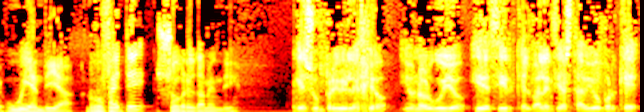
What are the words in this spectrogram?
avui en dia. Rufete sobre Otamendi. que es un privilegio y un orgullo y decir que el Valencia está vivo porque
